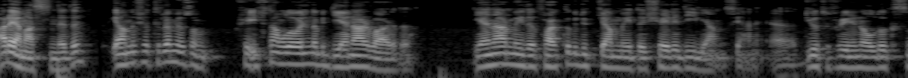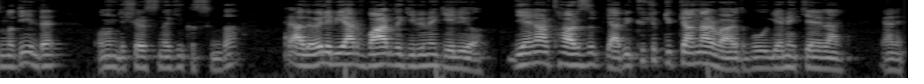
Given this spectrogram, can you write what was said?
Arayamazsın dedi. Yanlış hatırlamıyorsam şey İstanbul Havalimanı'nda bir DNR vardı. DNR mıydı? Farklı bir dükkan mıydı? Şeyde değil yalnız yani. E, duty free'nin olduğu kısımda değil de onun dışarısındaki kısımda. Herhalde öyle bir yer vardı gibime geliyor. DNR tarzı ya bir küçük dükkanlar vardı bu yemek yenilen. Yani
